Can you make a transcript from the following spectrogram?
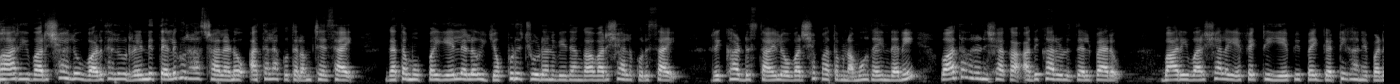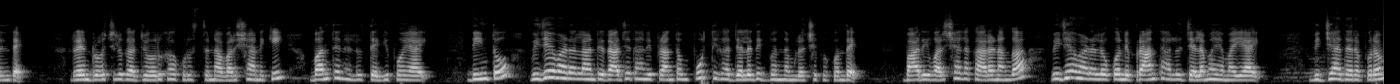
భారీ వర్షాలు వరదలు రెండు తెలుగు రాష్ట్రాలను అతలాకుతలం చేశాయి. గత ముప్పై ఏళ్ళలో ఎప్పుడు చూడని విధంగా వర్షాలు కురిశాయి. రికార్డు స్థాయిలో వర్షపాతం నమోదైందని వాతావరణ శాఖ అధికారులు తెలిపారు. భారీ వర్షాల ఎఫెక్ట్ ఏపీపై గట్టిగానే పడింది. రెండు రోజులుగా జోరుగా కురుస్తున్న వర్షానికి వంతెనలు తెగిపోయాయి. దీంతో విజయవాడ లాంటి రాజధాని ప్రాంతం పూర్తిగా జలదిగ్బంధంలో చిక్కుకుంది. భారీ వర్షాల కారణంగా విజయవాడలో కొన్ని ప్రాంతాలు జలమయమయ్యాయి. Vidyadharapuram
